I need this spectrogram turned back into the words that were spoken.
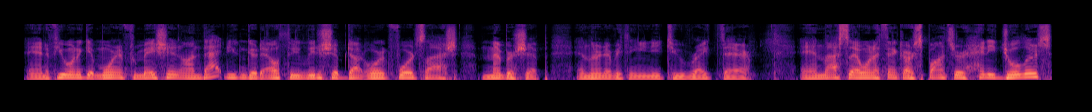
And if you want to get more information on that, you can go to l3leadership.org forward slash membership and learn everything you need to right there. And lastly, I want to thank our sponsor, Henne Jewelers.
